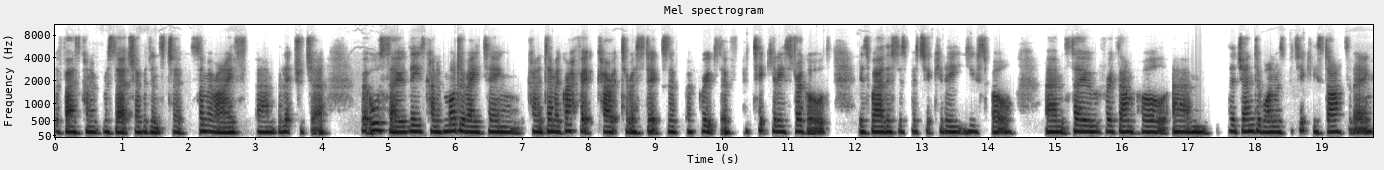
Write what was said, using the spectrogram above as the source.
the first kind of research evidence to summarise um, the literature but also these kind of moderating kind of demographic characteristics of, of groups that have particularly struggled is where this is particularly useful. Um, so, for example, um, the gender one was particularly startling.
